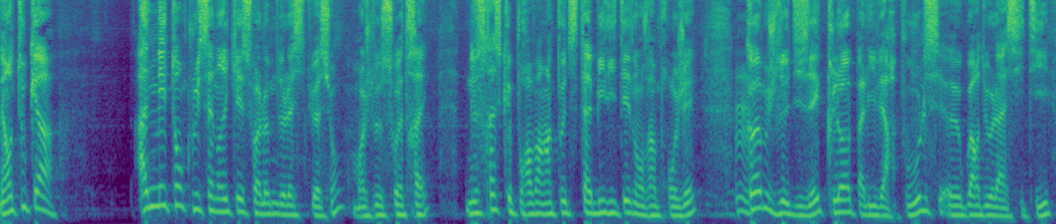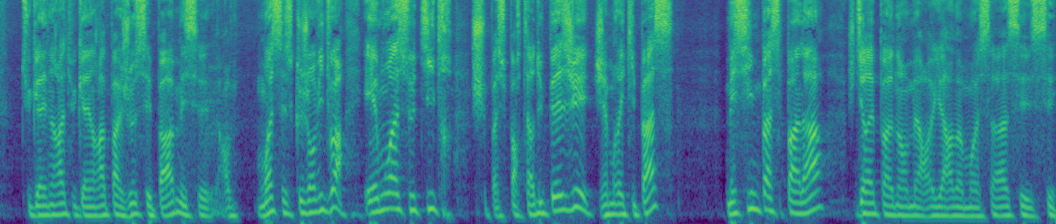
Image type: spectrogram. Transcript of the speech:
Mais en tout cas, admettons que Luis Enrique soit l'homme de la situation. Moi je le souhaiterais. Ne serait-ce que pour avoir un peu de stabilité dans un projet. Comme je le disais, Klopp à Liverpool, euh, Guardiola à City. Tu gagneras, tu gagneras pas, je sais pas, mais c'est moi c'est ce que j'ai envie de voir. Et moi à ce titre, je suis pas supporter du PSG, j'aimerais qu'il passe. Mais s'il me passe pas là, je dirais pas non mais regarde moi ça, c'est c'est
